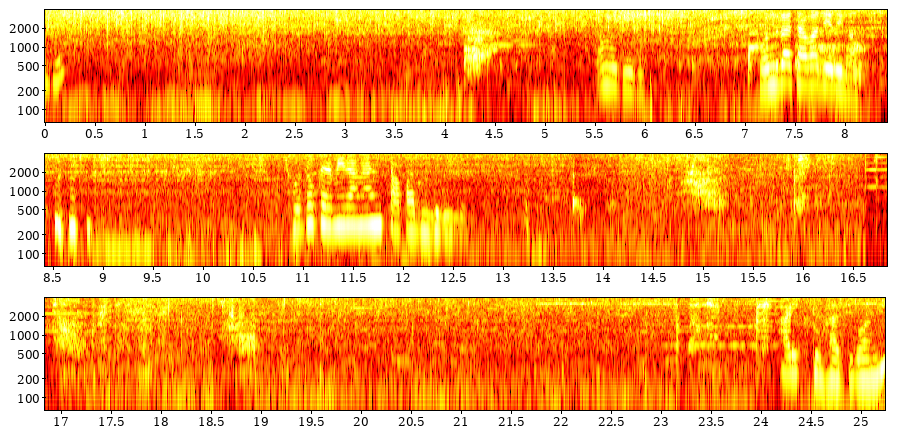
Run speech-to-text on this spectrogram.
দিয়ে আমি দিয়ে দিই বন্ধুরা, চাপা দিয়ে দিলাম। ছোট ক্যামেরাম্যান চাপা দিয়ে দিল আর একটু ভাজবো আমি।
